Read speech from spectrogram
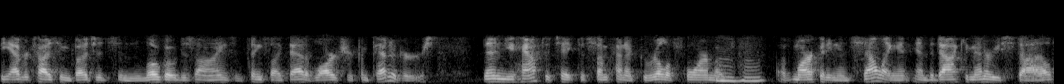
the advertising budgets and logo designs and things like that of larger competitors, then you have to take to some kind of guerrilla form of, mm-hmm. of marketing and selling. And, and the documentary style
